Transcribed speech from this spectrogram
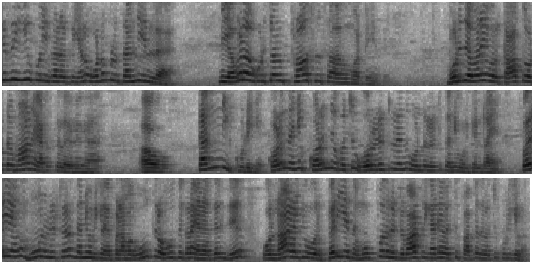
இறுகி போய் கிடக்கு. ஏன்னா உடம்புல தண்ணி இல்லை. நீ எவ்வளோ குடித்தாலும் ப்ராசஸ் ஆக மாட்டேங்குது. முடிஞ்ச வரை ஒரு காத்தோட்டமான இடத்துல இருங்க. தண்ணி குடிங்க. குழந்தைங்க குறைஞ்சபட்சம் ஒரு லிட்டர்லேருந்து ஒன்றரை லிட்டர் தண்ணி குடிக்கின்றாங்க. பெரியவங்க மூணு லிட்டரும் தண்ணி குடிக்கலாம். இப்போ நமக்கு ஊற்றுற ஊற்றுக்கெல்லாம் எனக்கு தெரிஞ்சு ஒரு நாளைக்கு ஒரு பெரிய இந்த முப்பது லிட்டர் வாட்டர் கேனே வச்சு பக்கத்தில் வச்சு குடிக்கலாம்.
